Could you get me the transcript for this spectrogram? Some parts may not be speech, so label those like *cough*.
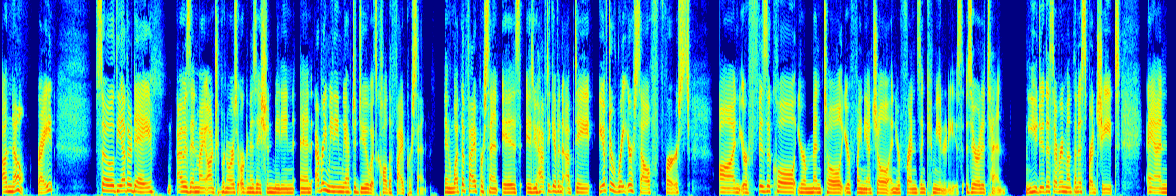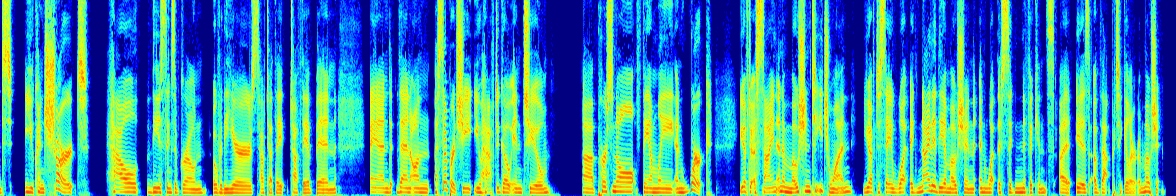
unknown, right? So the other day, I was in my entrepreneurs organization meeting, and every meeting we have to do what's called the 5%. And what the 5% is, is you have to give an update. You have to rate yourself first on your physical, your mental, your financial, and your friends and communities, zero to 10. You do this every month on a spreadsheet, and you can chart how these things have grown over the years, how tough they, tough they have been and then on a separate sheet, you have to go into uh, personal, family, and work. You have to assign an emotion to each one. You have to say what ignited the emotion and what the significance uh, is of that particular emotion.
